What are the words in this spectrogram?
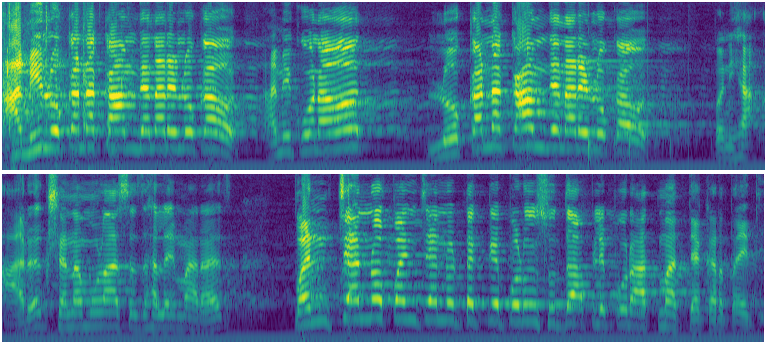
आम्ही लोकांना काम देणारे लोक आहोत. आम्ही कोण आहोत? लोकांना काम देणारे लोक आहोत. पण ह्या आरक्षणामुळे असं झालंय महाराज पंच्याण्णव पंच्याण्णव टक्के पडून सुद्धा आपले पोर आत्महत्या करता येते.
